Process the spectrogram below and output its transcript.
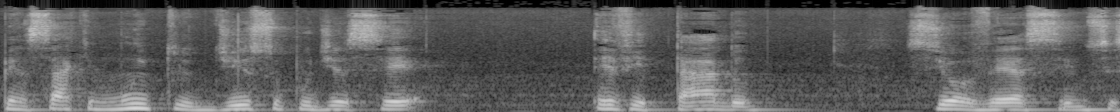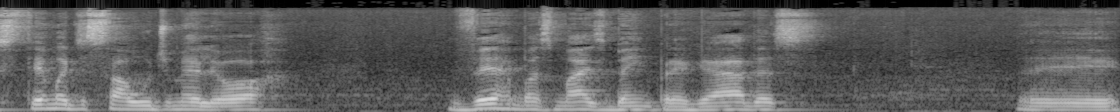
Pensar que muito disso podia ser evitado se houvesse um sistema de saúde melhor, verbas mais bem empregadas, é,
